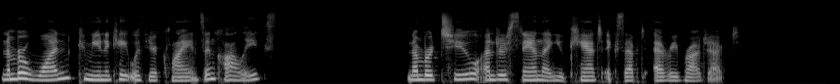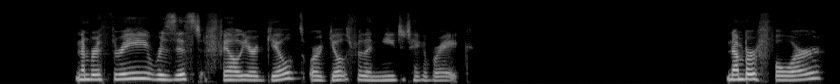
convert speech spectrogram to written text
Number one, communicate with your clients and colleagues. Number two, understand that you can't accept every project. Number three, resist failure guilt or guilt for the need to take a break. Number four,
